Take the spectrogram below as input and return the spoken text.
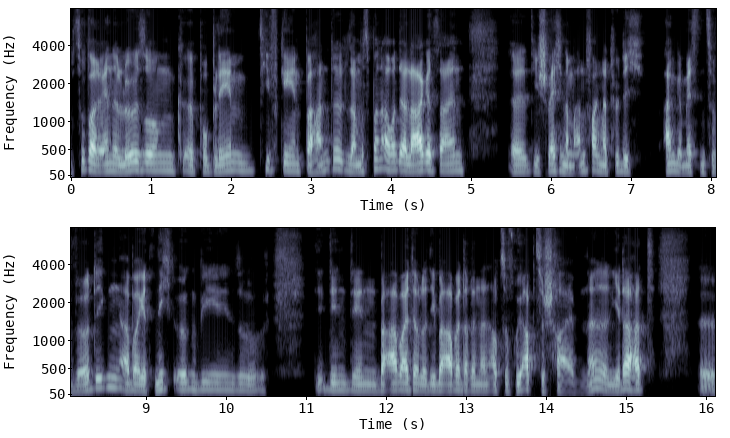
souveräne Lösung, äh, Problem tiefgehend behandelt. Da muss man auch in der Lage sein, äh, die Schwächen am Anfang natürlich angemessen zu würdigen, aber jetzt nicht irgendwie so den, den Bearbeiter oder die Bearbeiterin dann auch zu früh abzuschreiben. Ne? Jeder hat, äh,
